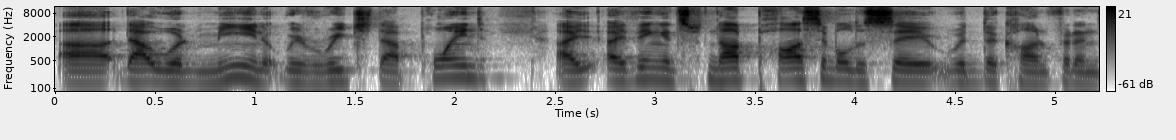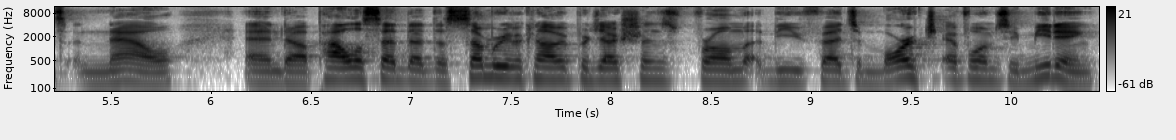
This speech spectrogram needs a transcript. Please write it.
uh, that would mean we've reached that point. I, I think it's not possible to say with the confidence now. And uh, Powell said that the summary of economic projections from the Fed's March FOMC meeting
